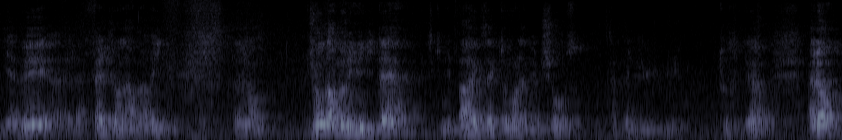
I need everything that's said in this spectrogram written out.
Il y avait euh, la fête gendarmerie, la gendarmerie militaire, ce qui n'est pas exactement la même chose, d'un point de vue toute rigueur. Alors,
